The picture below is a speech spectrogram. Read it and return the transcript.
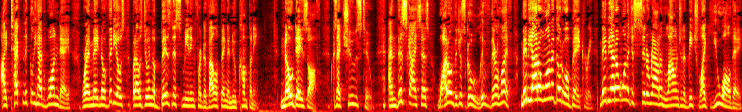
I technically had one day where I made no videos, but I was doing a business meeting for developing a new company. No days off because I choose to. And this guy says, why don't they just go live their life? Maybe I don't want to go to a bakery. Maybe I don't want to just sit around and lounge on a beach like you all day.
